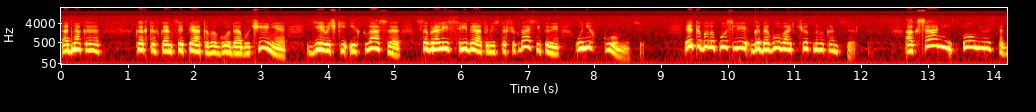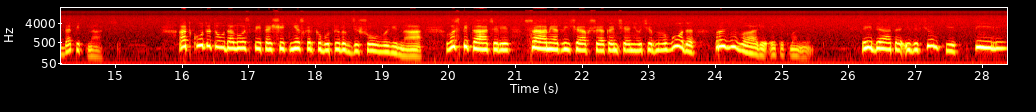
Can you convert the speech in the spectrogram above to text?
Однако как-то в конце пятого года обучения девочки их класса собрались с ребятами-старшеклассниками у них в комнате. Это было после годового отчетного концерта. Оксане исполнилось тогда пятнадцать. Откуда-то удалось притащить несколько бутылок дешевого вина. Воспитатели, сами отвечавшие окончанию учебного года, прозевали этот момент. Ребята и девчонки пили,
